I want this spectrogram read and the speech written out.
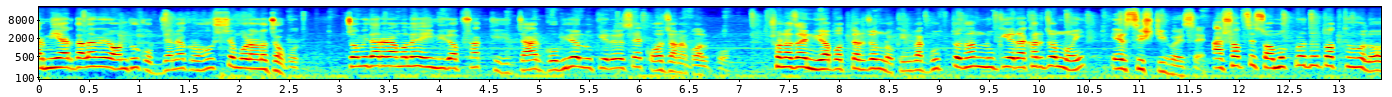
আর মিয়ার দালানের অন্ধকূপ যেন এক রহস্যে মোড়ানো জগৎ। জমিদারের আমলে এই নীরব সাক্ষী, যার গভীরে লুকিয়ে রয়েছে এক অজানা গল্প। শোনা যায় নিরাপত্তার জন্য কিংবা গুপ্তধন লুকিয়ে রাখার জন্যই এর সৃষ্টি হয়েছে। আর সবচেয়ে চমকপ্রদ তথ্য হলো,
